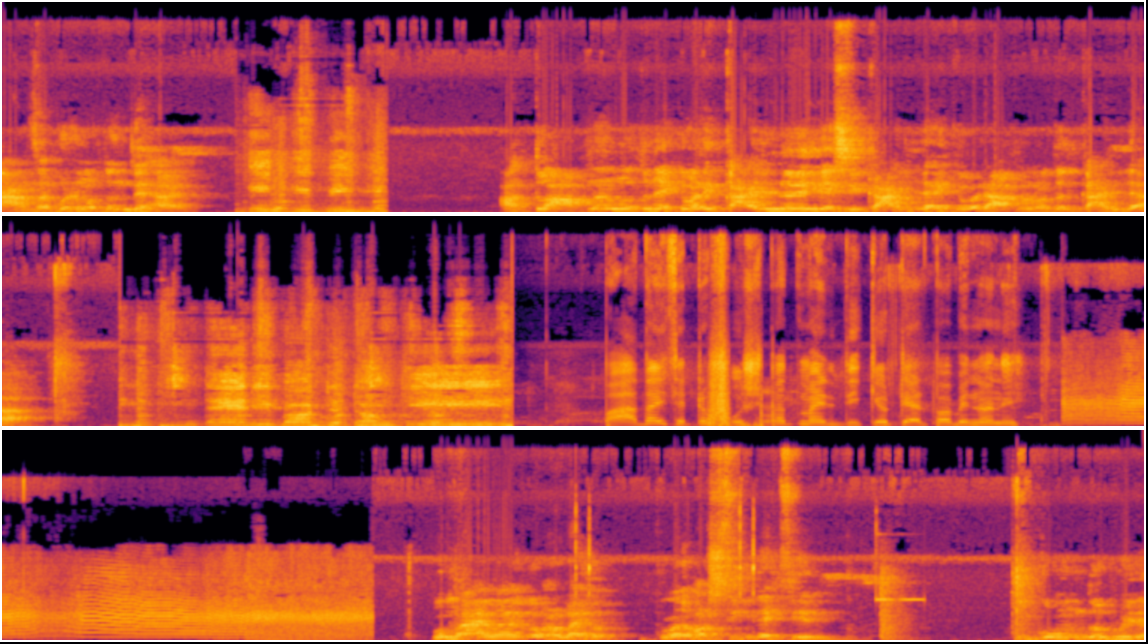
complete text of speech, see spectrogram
গাঞ্জাপুরের মতন দেখায়। আর তো আপনার মতন একেবারে কাইল্লা হয়ে গেছি কাইল্লা একেবারে আপনার মতন কাইল্লা। পা দাইছে একটা ফুসপাত মারি দি কেউ টের পাবে না নে। ও মায়া মায়া আমার ভাই পুরো হর্ষি কি দেখছেন? কি গন্ধ ভরে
